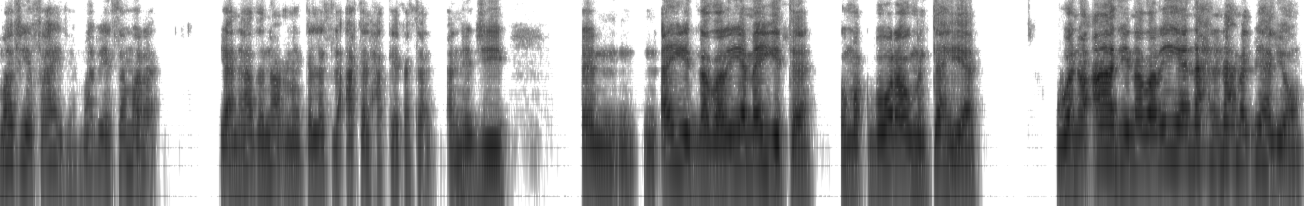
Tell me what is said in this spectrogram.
ما فيها فائدة ما فيها ثمرة. يعني هذا نوع من قلة العقل حقيقة. أن نجي نأيد نظرية ميتة ومقبورة ومنتهية ونعادي نظرية نحن نعمل بها اليوم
